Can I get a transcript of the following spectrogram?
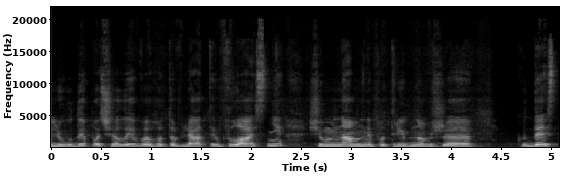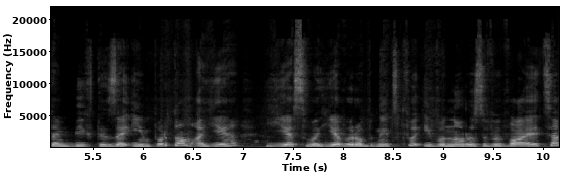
люди почали виготовляти власні, що нам не потрібно вже десь там бігти за імпортом, а є, є своє виробництво і воно розвивається.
